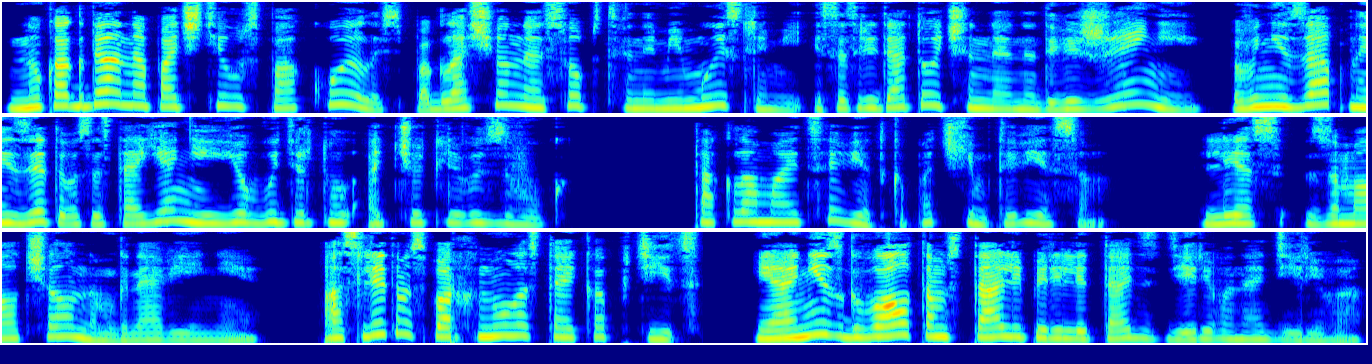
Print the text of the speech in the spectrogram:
Но когда она почти успокоилась, поглощенная собственными мыслями и сосредоточенная на движении, внезапно из этого состояния ее выдернул отчетливый звук. Так ломается ветка под чьим-то весом. Лес замолчал на мгновение, а следом спорхнула стайка птиц, и они с гвалтом стали перелетать с дерева на дерево.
